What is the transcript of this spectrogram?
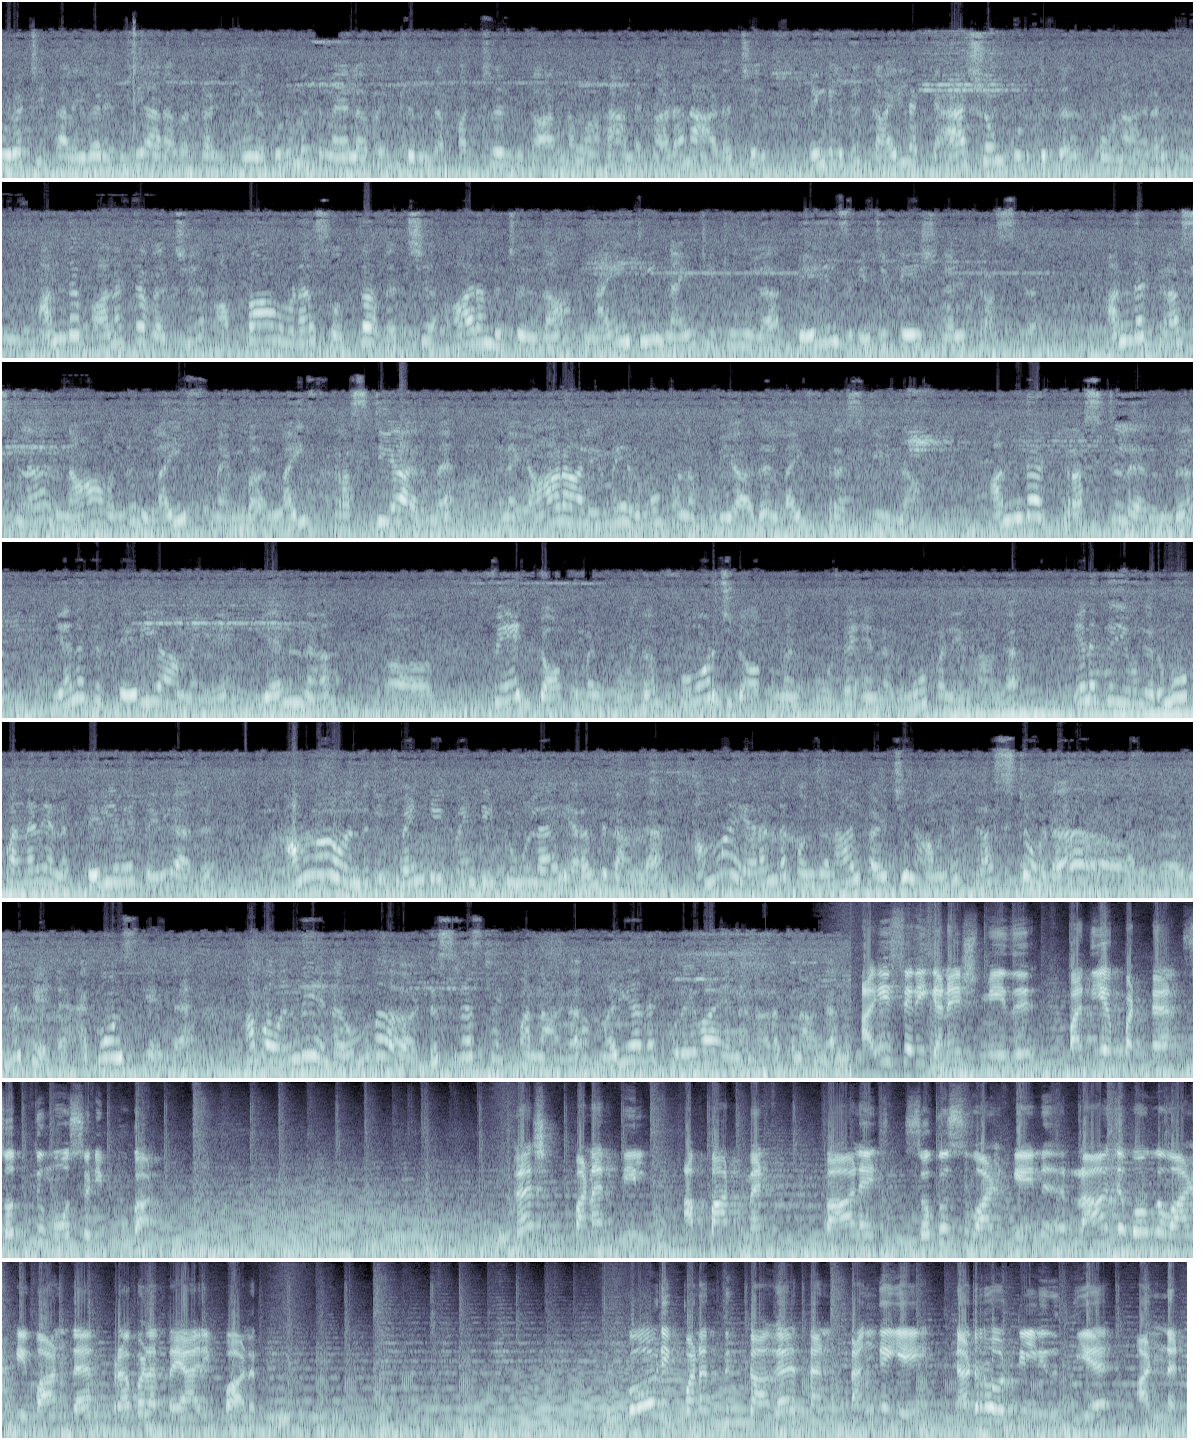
புரட்சி தலைவர் எம்ஜிஆர் அவர்கள் எங்கள் குடும்பத்து மேலே வைத்திருந்த பற்றின் காரணமாக அந்த கடனை அடைச்சு எங்களுக்கு கையில் கேஷும் கொடுத்துட்டு போனார். அந்த பணத்தை வச்சு அப்பாவோட சொத்தை வச்சு ஆரம்பிச்சது தான் நைன்டீன் நைன்டி டூவில் பேல்ஸ் எஜுகேஷனல் ட்ரஸ்ட் அந்த ட்ரஸ்ட்ல நான் வந்து லைஃப் மெம்பர் லைஃப் ட்ரஸ்டியாக இருந்தேன். என்னை யாராலையுமே ரிமூவ் பண்ண முடியாது லைஃப் ட்ரஸ்டின்னா அந்த ட்ரஸ்ட்ல இருந்து எனக்கு தெரியாமையே என்ன ஃபேக் டாக்குமெண்ட் போட்டு ஃபோர்ஜ் டாக்குமெண்ட் போட்டு என்னை ரிமூவ் பண்ணியிருக்காங்க. எனக்கு இவங்க ரிமூவ் பண்ணது எனக்கு தெரியவே தெரியாது. அம்மா வந்துட்டு டுவெண்ட்டி டுவெண்ட்டி டூவில் இறந்துட்டாங்க. அம்மா இறந்த கொஞ்ச நாள் கழித்து நான் வந்து ட்ரஸ்ட்டோட இது கேட்டேன் அக்கௌண்ட்ஸ் கேட்டேன். அப்போ வந்து என்னை ரொம்ப டிஸ்ரெஸ்பெக்ட் பண்ணாங்க. மரியாதை குறைவாக என்னை நடத்தினாங்க. ஐசரி கணேஷ் மீது பதியப்பட்ட சொத்து மோசடி புகார். ட்ரஸ்ட் பணத்தில் அபார்ட்மெண்ட் காலேஜ் சொகுசு வாழ்க்கைன்னு ராஜபோக வாழ்க்கை வாழ்ந்த பிரபல தயாரிப்பாளர். கோடி பணத்துக்காக தன் தங்கையை நடுரோட்டில் நிறுத்திய அண்ணன்.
